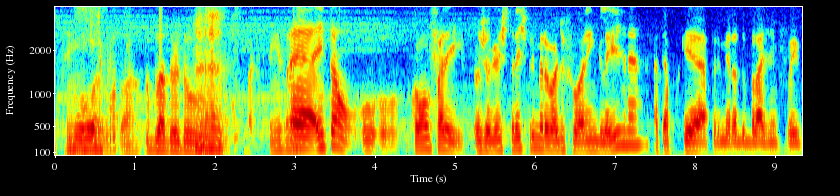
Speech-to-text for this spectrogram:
Sim, Boa. tipo o dublador do, do Né? É, então, o, o- como eu falei, eu joguei os três primeiros God of War em inglês, né? Até porque a primeira dublagem foi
